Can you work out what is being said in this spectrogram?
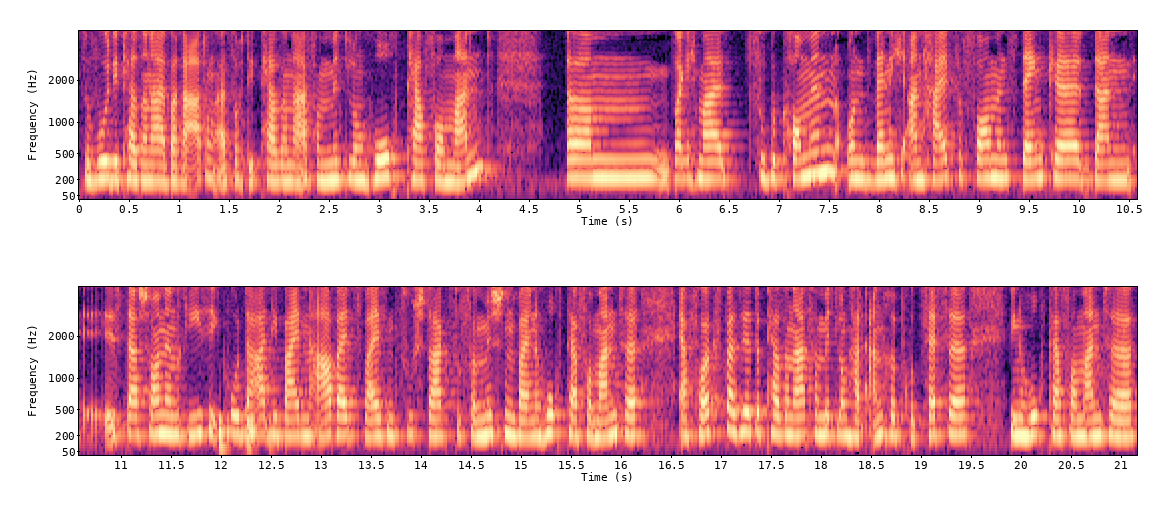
sowohl die Personalberatung als auch die Personalvermittlung hochperformant ähm, sage ich mal, zu bekommen. Und wenn ich an High Performance denke, dann ist da schon ein Risiko da, die beiden Arbeitsweisen zu stark zu vermischen, weil eine hochperformante, erfolgsbasierte Personalvermittlung hat andere Prozesse wie eine hochperformante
